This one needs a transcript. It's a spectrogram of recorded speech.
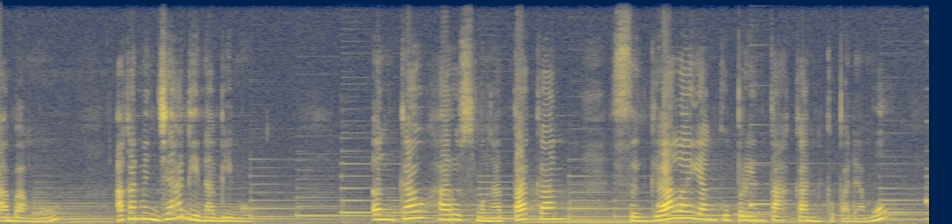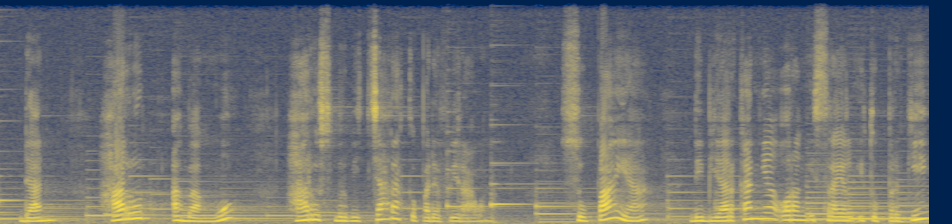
abangmu akan menjadi nabimu. Engkau harus mengatakan segala yang kuperintahkan kepadamu dan Harun abangmu harus berbicara kepada Firaun supaya dibiarkannya orang Israel itu pergi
